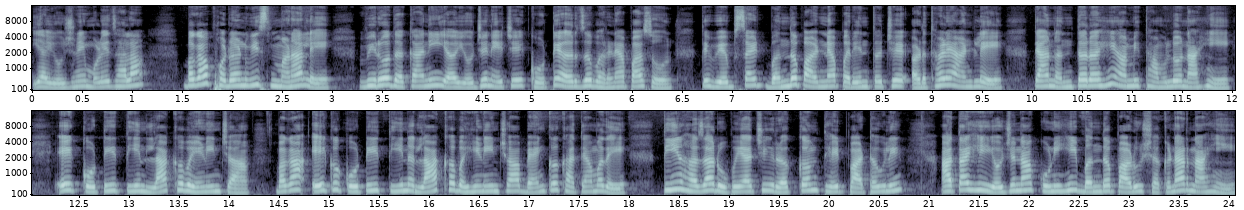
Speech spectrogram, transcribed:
या योजनेमुळे झाला. बघा फडणवीस म्हणाले विरोधकांनी या योजनेचे खोटे अर्ज भरण्यापासून ते वेबसाईट बंद पाडण्यापर्यंतचे अडथळे आणले. त्यानंतरही आम्ही थांबलो नाही. एक कोटी तीन लाख बहिणींच्या बघा एक कोटी तीन लाख बहिणींच्या बँक खात्यामध्ये तीन हजार रुपयाची रक्कम थेट पाठवली. आता ही योजना कुणीही बंद पाडू शकणार नाही.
